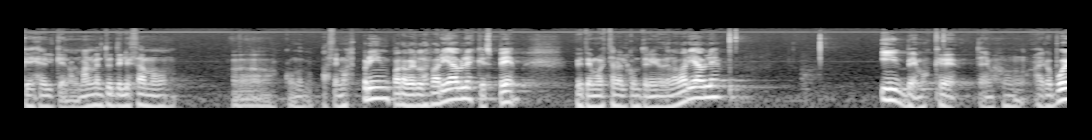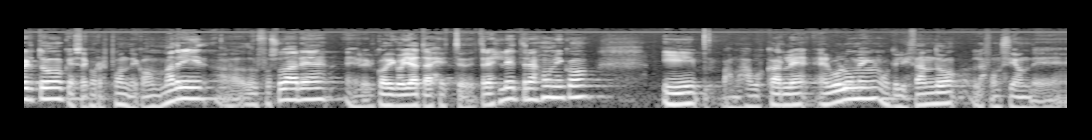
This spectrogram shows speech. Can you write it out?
que es el que normalmente utilizamos ah, cuando hacemos print para ver las variables, que es p. p te muestra el contenido de la variable. Y vemos que tenemos un aeropuerto que se corresponde con Madrid, Adolfo Suárez, el código YATA es este de tres letras único y vamos a buscarle el volumen utilizando la función de,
